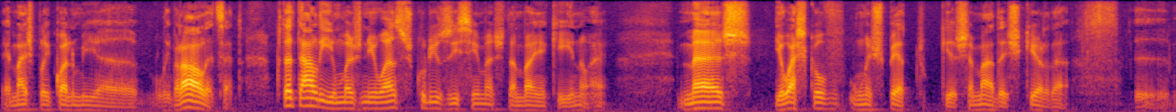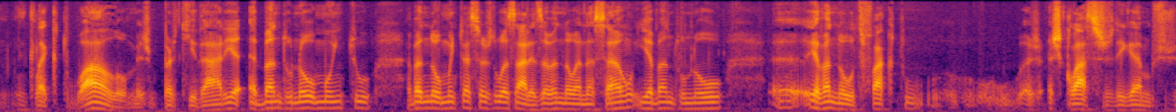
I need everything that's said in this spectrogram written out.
é mais pela economia liberal, etc. Portanto, há ali umas nuances curiosíssimas também aqui, não é? Mas eu acho que houve um aspecto que a chamada esquerda eh, intelectual ou mesmo partidária abandonou muito abandonou muito essas duas áreas abandonou a nação e abandonou uh, abandonou de facto as, as classes digamos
